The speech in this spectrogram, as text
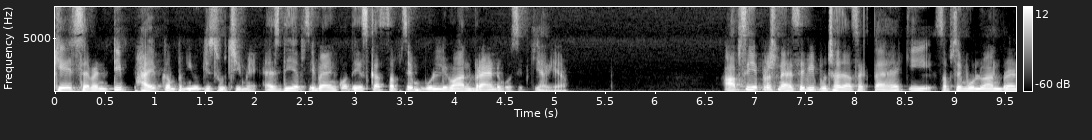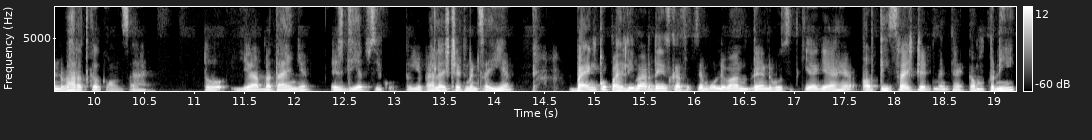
के 75 कंपनियों की सूची में एच बैंक को देश का सबसे मूल्यवान ब्रांड घोषित किया गया। आपसे यह प्रश्न ऐसे भी पूछा जा सकता है कि सबसे मूल्यवान ब्रांड भारत का कौन सा है? तो ये आप बताएँगे एच डी एफ़ सी को। तो ये पहला स्टेटमेंट सही है। बैंक को पहली बार देश का सबसे मूल्यवान ब्रांड घोषित किया गया है और तीसरा स्टेटमेंट है कंपनी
